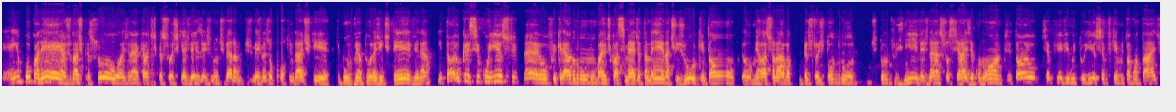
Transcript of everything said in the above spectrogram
ir um pouco além, ajudar as pessoas, né? Aquelas pessoas que às vezes não tiveram as mesmas oportunidades que, que porventura a gente teve, né? Então eu cresci com isso, né? Eu fui criado num, num bairro de classe média também, na Tijuca, então eu me relacionava com pessoas de todo de todos os níveis, né, sociais e econômicos. Então, eu sempre vivi muito isso, sempre fiquei muito à vontade.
